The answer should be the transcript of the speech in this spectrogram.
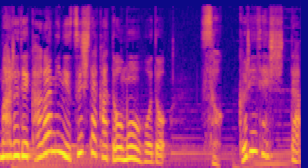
まるで鏡に映したかと思うほどそっくりでした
